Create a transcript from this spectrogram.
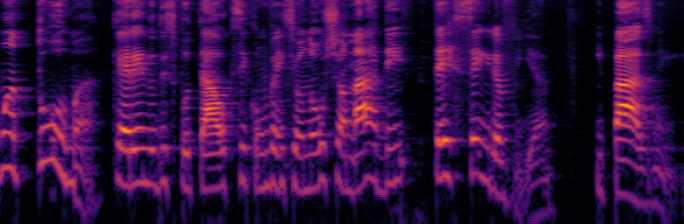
uma turma querendo disputar o que se convencionou chamar de terceira via. E pasmem,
